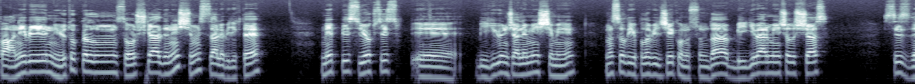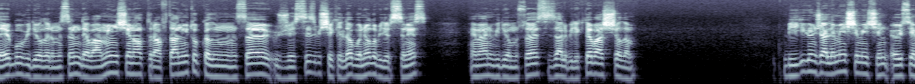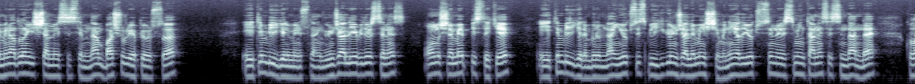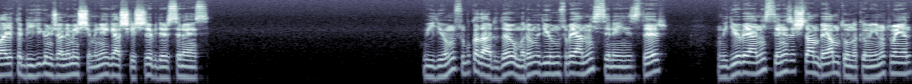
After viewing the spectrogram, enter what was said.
Fani Bey'in YouTube kanalımıza hoş geldiniz. Şimdi sizlerle birlikte MapBiz Yoxis e, bilgi güncelleme işleminin nasıl yapılabileceği konusunda bilgi vermeye çalışacağız. Siz de bu videolarımızın devamı için alt taraftan YouTube kanalımıza ücretsiz bir şekilde abone olabilirsiniz. Hemen videomuza sizlerle birlikte başlayalım. Bilgi güncelleme işlemi için ÖSYM'in adına işlemleri sisteminden başvuru yapıyorsa eğitim bilgileri menüsünden güncelleyebilirsiniz. Onun dışında MapBiz'deki eğitim bilgileri bölümünden Yoxis bilgi güncelleme işlemini ya da Yoxis'in resmi internet sitesinden de kolaylıkla bilgi güncelleme işlemini gerçekleştirebilirsiniz. Videomuz bu kadardı da umarım videomuzu beğenmişsinizdir. Videoyu beğendiyseniz aşağıdan beğen butonuna tıklamayı unutmayın.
